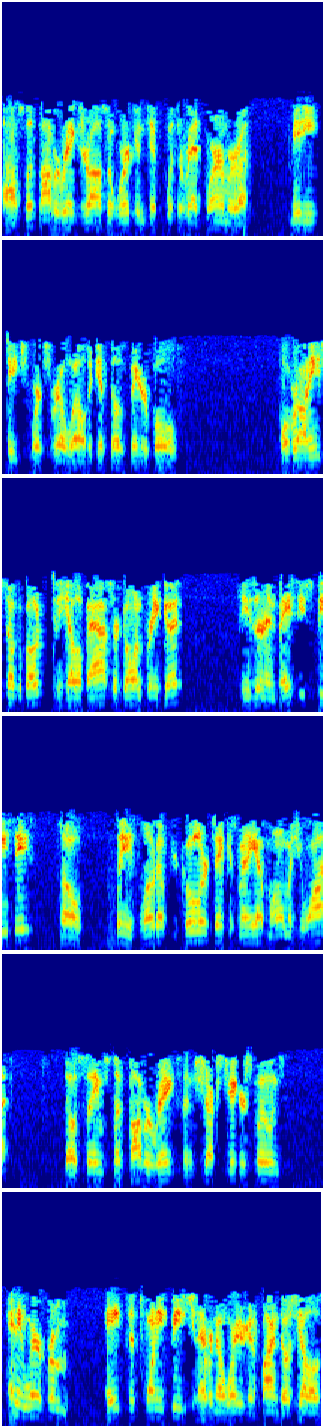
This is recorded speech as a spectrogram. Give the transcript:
Uh, slip bobber rigs are also working to, with a red worm or a medium H works real well to get those bigger bulls. Over on East Okoboji, the yellow bass are going pretty good. These are an invasive species, so please load up your cooler, take as many of them home as you want. Those same slip bobber rigs and shucks jigger spoons, anywhere from 8 to 20 feet. You never know where you're going to find those yellows.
